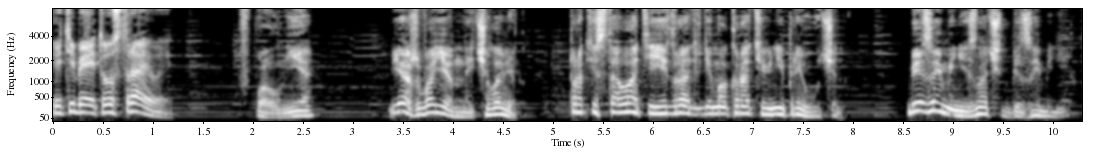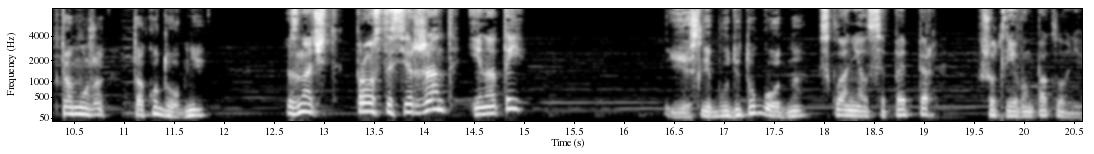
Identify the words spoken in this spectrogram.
«И тебя это устраивает?» «Вполне. Я же военный человек. Протестовать и играть в демократию не приучен. Без имени значит без имени. К тому же так удобней». «Значит, просто сержант и на «ты»?» «Если будет угодно», — склонился Пеппер в шутливом поклоне.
